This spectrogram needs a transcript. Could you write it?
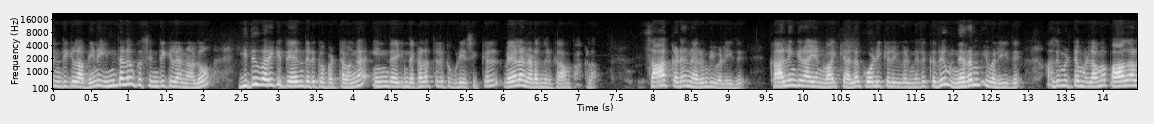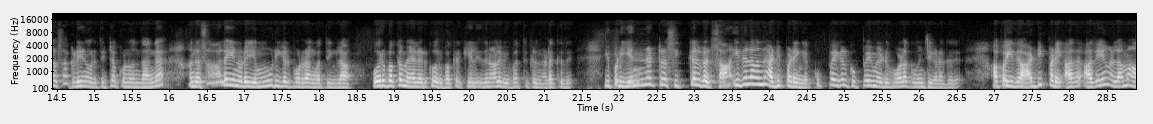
சிந்திக்கலாம் அப்படின்னு இந்த அளவுக்கு சிந்திக்கலைனாலும் இது வரைக்கும் தேர்ந்தெடுக்கப்பட்டவங்க இந்த இந்த களத்தில் இருக்கக்கூடிய சிக்கல் வேலை நடந்திருக்கான்னு பார்க்கலாம். சாக்கடை நிரம்பி வழியுது காலிங்கராயன் வாய்க்கால கோழிக்கழிவுகள் மிதக்குது நிரம்பி வழியுது. அது மட்டும் இல்லாமல் பாதாள சாக்கடைன்னு ஒரு திட்டம் கொண்டு வந்தாங்க. அந்த சாலையினுடைய மூடிகள் போடுறாங்க பார்த்தீங்களா ஒரு பக்கம் மேலே இருக்கு ஒரு பக்கம் கீழே. இதனால விபத்துக்கள் நடக்குது. இப்படி எண்ணற்ற சிக்கல்கள் சா இதெல்லாம் வந்து அடிப்படைங்க. குப்பைகள் குப்பை மேடு போல குவிஞ்சு கிடக்குது. அப்போ இது அடிப்படை. அது அதையும் இல்லாமல்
